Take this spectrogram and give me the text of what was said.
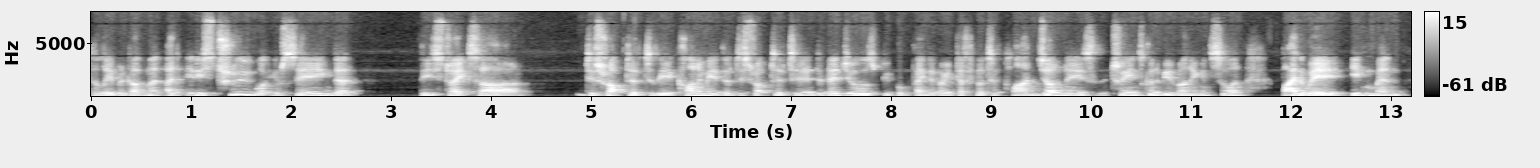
the Labour government. And it is true what you're saying that these strikes are disruptive to the economy, they're disruptive to individuals. People find it very difficult to plan journeys, the train's going to be running, and so on. By the way, even when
